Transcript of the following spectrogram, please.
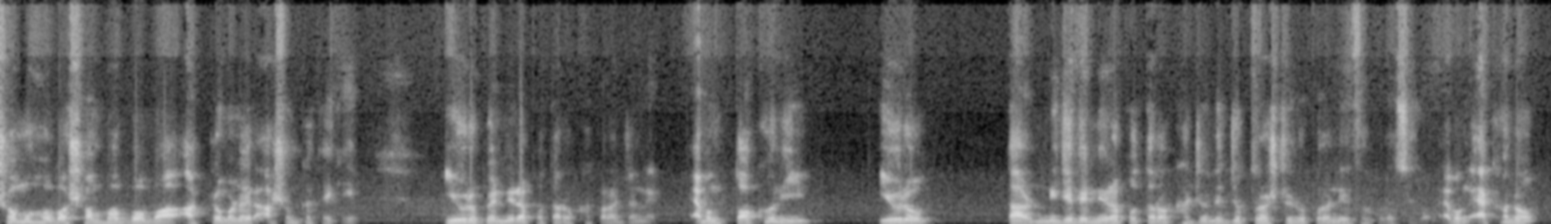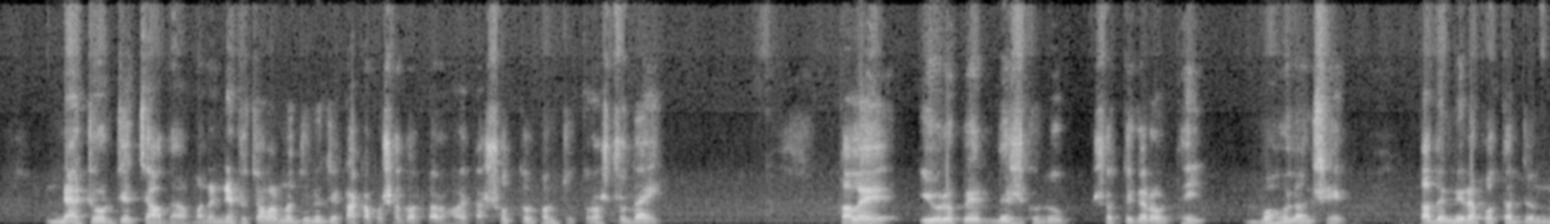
সমূহ বা সম্ভাব্য বা আক্রমণের আশঙ্কা থেকে ইউরোপের নিরাপত্তা রক্ষা করার জন্য। এবং তখনই ইউরোপ তার নিজেদের নিরাপত্তা রক্ষার জন্য যুক্তরাষ্ট্রের উপরে নির্ভর করেছিল। এবং এখনও ন্যাটোর যে চাঁদা মানে ন্যাটো চালানোর জন্য যে টাকা পয়সা দরকার হয়, তার সত্তর ভাগ যুক্তরাষ্ট্র দেয়। তাহলে ইউরোপের দেশগুলো সত্যিকার অর্থেই বহুলাংশে তাদের নিরাপত্তার জন্য,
